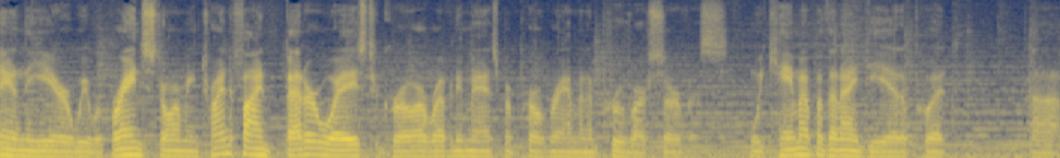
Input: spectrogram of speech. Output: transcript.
Early in the year, we were brainstorming, trying to find better ways to grow our revenue management program and improve our service. We came up with an idea to put uh,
